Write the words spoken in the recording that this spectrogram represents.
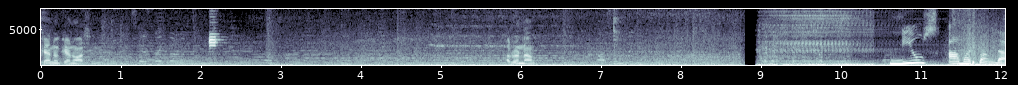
কেন কেন আসেনি? আপনার নাম? নিউজ আমার বাংলা।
